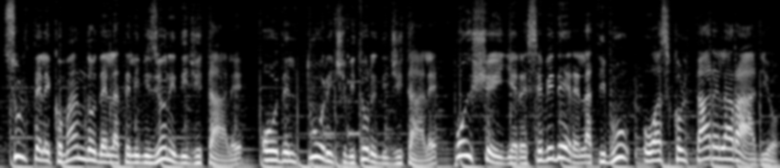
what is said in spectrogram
Sul telecomando della televisione digitale o del tuo ricevitore digitale puoi scegliere se vedere la TV o ascoltare la radio.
